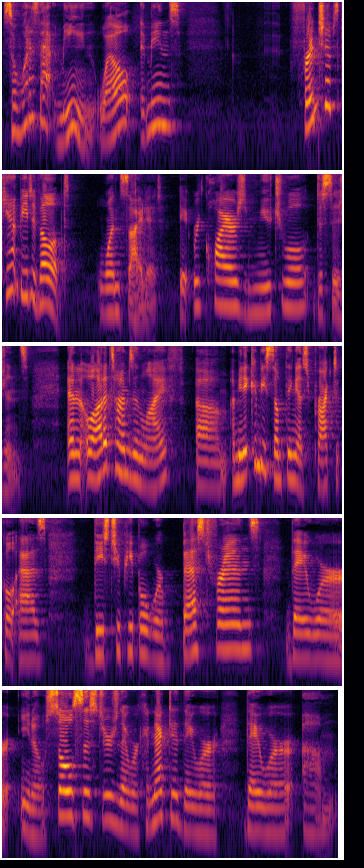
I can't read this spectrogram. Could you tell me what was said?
So, what does that mean? Well, it means friendships can't be developed one sided it requires mutual decisions. And a lot of times in life, um, I mean, it can be something as practical as these two people were best friends. They were, you know, soul sisters. They were connected. They were, they were, um,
